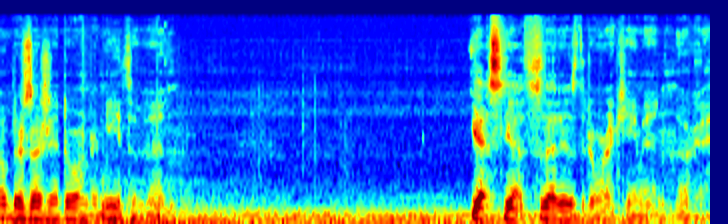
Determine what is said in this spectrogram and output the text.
Oh, there's actually a door underneath of it. Yes, yes, that is the door I came in. Okay.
